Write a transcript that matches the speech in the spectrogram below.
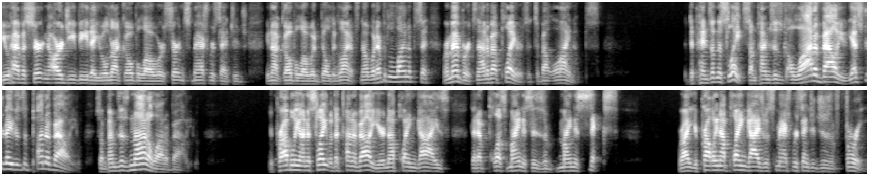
you have a certain RGV that you will not go below or a certain smash percentage you not go below when building lineups? No, whatever the lineup say. Remember, it's not about players, it's about lineups. It depends on the slate. Sometimes there's a lot of value. Yesterday, there's a ton of value. Sometimes there's not a lot of value. You're probably on a slate with a ton of value. You're not playing guys that have plus minuses of minus six, right? You're probably not playing guys with smash percentages of three.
